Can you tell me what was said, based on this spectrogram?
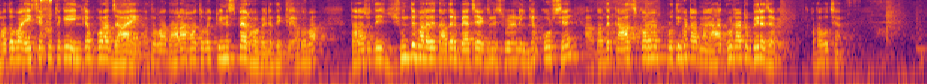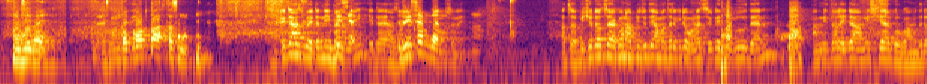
হয়তোবা এই সেক্টর থেকে ইনকাম করা যায়, অথবা তারা হয়তোবা একটু ইন্সপায়ার হবে এটা দেখলে, অথবা তারা যদি শুনতে পারে যে তাদের ব্যাচে একজন স্টুডেন্ট ইনকাম করছে তাদের কাজ করার প্রতিভাটা মানে আগ্রহটা একটু বেড়ে যাবে কথা বলছেন? জি ভাই। এখন যদি- তো আসতেছে না। এটা আসবে এটা নিয়ে Reset- নেই এটা আসবে দেন। সমস্যা নেই। আচ্ছা বিষয়টা হচ্ছে এখন আপনি যদি আমাদের একটা অনেস্ট একটা রিভিউ দেন আমি তাহলে এটা আমি শেয়ার করব আমাদের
